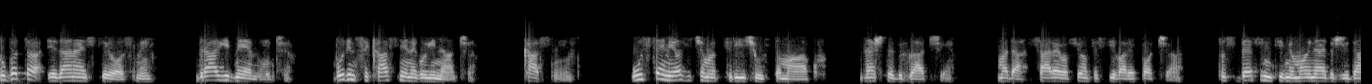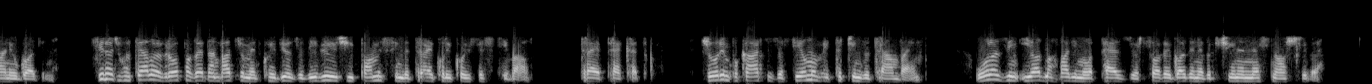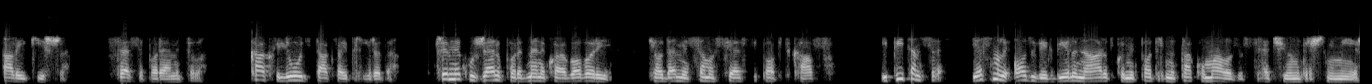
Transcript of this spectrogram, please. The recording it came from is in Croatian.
Subota 11.8. Dragi dnevniče, budim se kasnije nego inače. Kasnijem. Ustajem i osjećam leptiriće u stomaku. Nešto je drugačije. Ma da, Sarajevo Film Festival je počeo. To su definitivno moji najdrži dani u godine. Sinoć u hotelu Evropa gledam vatromet koji je bio zadivljujući i pomislim da traje koliko je festival. Traje prekratko. Žurim po karti za filmove i trčim za tramvajem. Ulazim i odmah vadim lepezu jer su ove godine vrućine nesnošljive, ali i kiša. Sve se poremetilo. Kakvi ljudi, takva i priroda. Čujem neku ženu pored mene koja govori kao da mi je samo sjesti popiti kafu. I pitam se, jesmo li oduvijek bili narod kojem je potrebno tako malo za sreću i unutrašnji mir?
